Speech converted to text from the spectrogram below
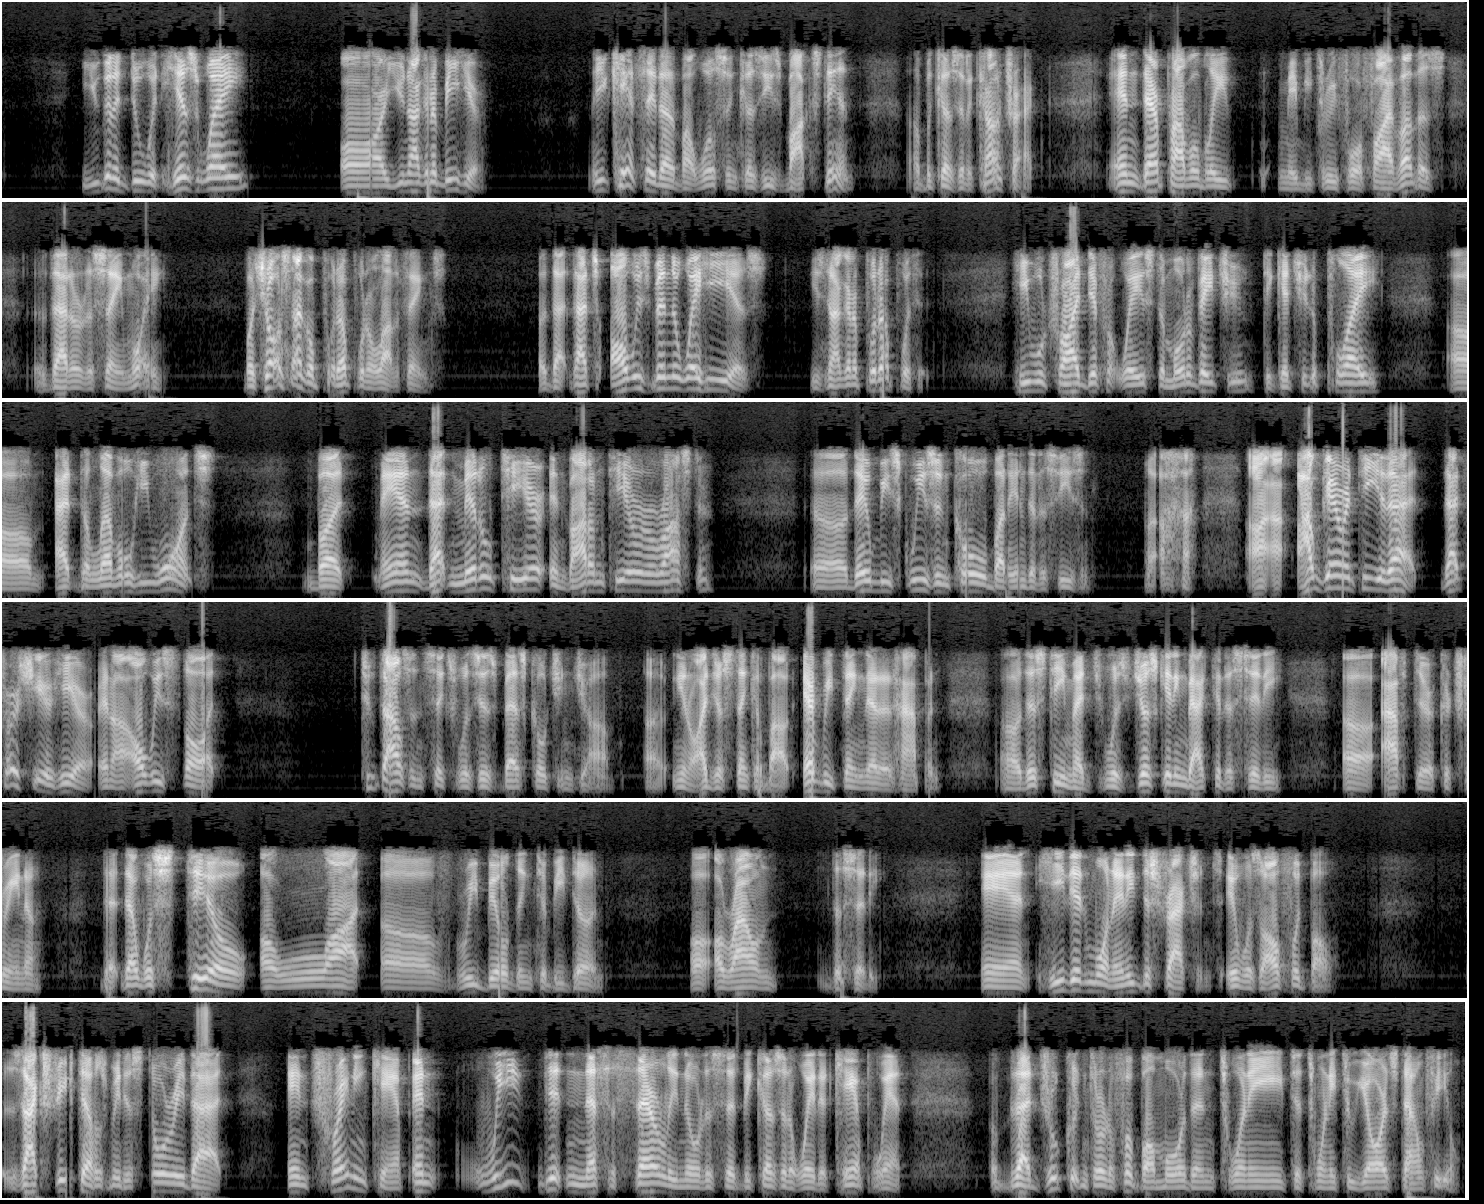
You're going to do it his way, or you're not going to be here. You can't say that about Wilson because he's boxed in uh, because of the contract, and there are probably maybe three, four, five others that are the same way. But Sean's not going to put up with a lot of things. Uh, that that's always been the way he is. He's not going to put up with it. He will try different ways to motivate you, to get you to play um, at the level he wants. But man, that middle tier and bottom tier of the roster, uh, they'll be squeezing cold by the end of the season. Uh, I, I'll guarantee you that. That first year here, and I always thought 2006 was his best coaching job. Uh, you know, I just think about everything that had happened. Uh, this team had was just getting back to the city uh, after Katrina. That there was still a lot of rebuilding to be done uh, around the city, and he didn't want any distractions. It was all football. Zach Strief tells me the story that in training camp, and we didn't necessarily notice it because of the way the camp went. That Drew couldn't throw the football more than 20 to 22 yards downfield.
